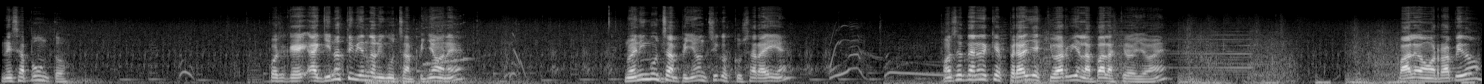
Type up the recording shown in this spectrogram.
En ese punto Pues que aquí no estoy viendo ningún champiñón, ¿eh? No hay ningún champiñón, chicos, que usar ahí, ¿eh? Vamos a tener que esperar y esquivar bien las balas, creo yo, ¿eh? Vale, vamos rápido.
